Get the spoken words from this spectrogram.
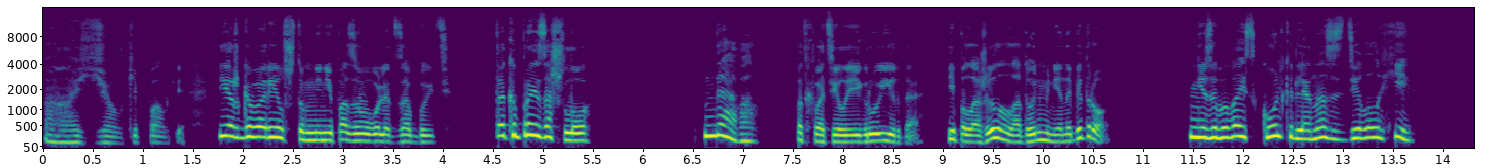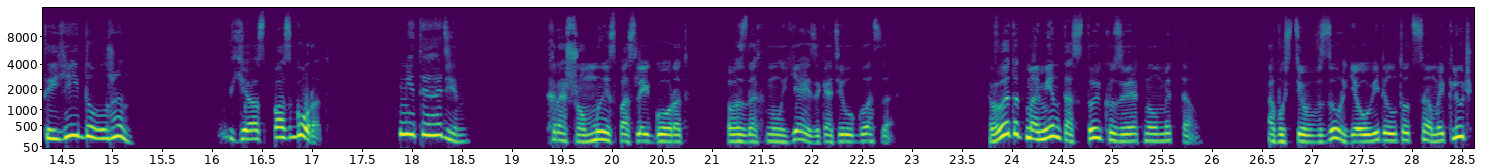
Ай, елки-палки, я ж говорил, что мне не позволят забыть. Так и произошло. Да, Вал, подхватила игру Ирда и положила ладонь мне на бедро. «Не забывай, сколько для нас сделала Хель. Ты ей должен». «Я спас город». «Не ты один». «Хорошо, мы спасли город», — вздохнул я и закатил глаза. В этот момент о стойку звякнул металл. Опустив взор, я увидел тот самый ключ,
